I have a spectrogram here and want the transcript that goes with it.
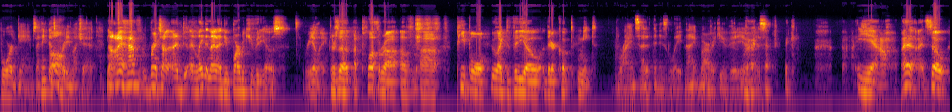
board games. I think that's Oh. pretty much it. now I have branched out. I do, late at night I do barbecue videos. Really? There's a, a plethora of uh, people who like to video their cooked meat. Brian Suddeth in his late night barbecue videos. yeah. I, I, so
